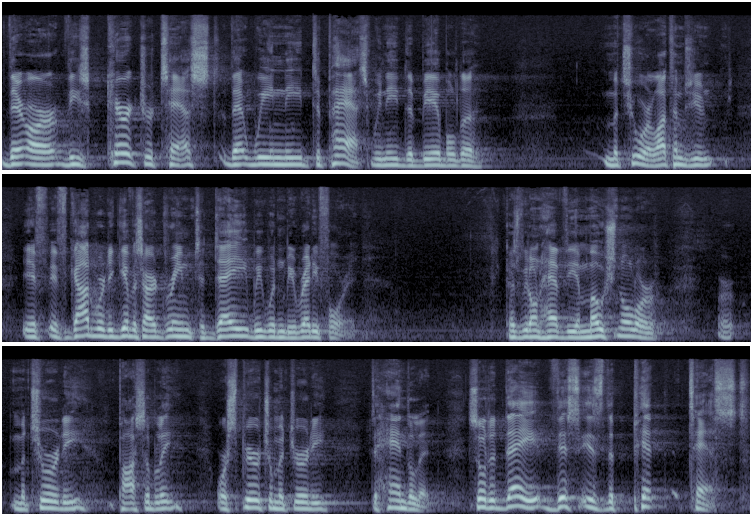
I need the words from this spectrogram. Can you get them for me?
there are these character tests that we need to pass. We need to be able to mature. A lot of times, you, if, if God were to give us our dream today, we wouldn't be ready for it because we don't have the emotional or, or maturity, possibly, or spiritual maturity to handle it. So today, this is the pit test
